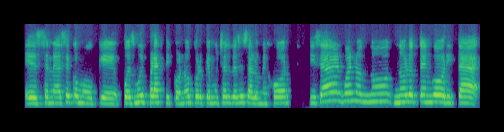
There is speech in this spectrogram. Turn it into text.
eh, se me hace como que pues muy práctico, ¿no? Porque muchas veces a lo mejor dice, bueno, no, no lo tengo ahorita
